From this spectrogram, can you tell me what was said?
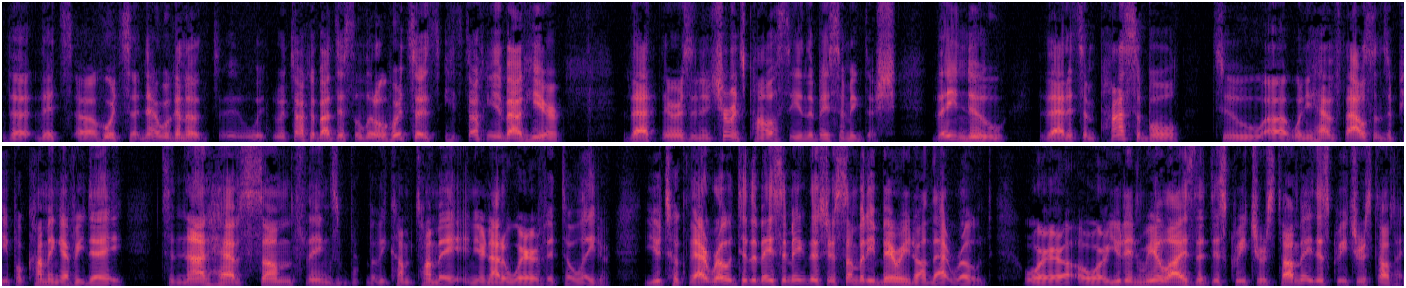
the that's uh, hurtza. Now we're gonna we're talking about this a little. Hurtza, he's talking about here that there is an insurance policy in the Beis Hamikdash. They knew that it's impossible to uh, when you have thousands of people coming every day to not have some things become tame and you're not aware of it till later. You took that road to the of English, there's somebody buried on that road. Or, or you didn't realize that this creature is tame, this creature is tame.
